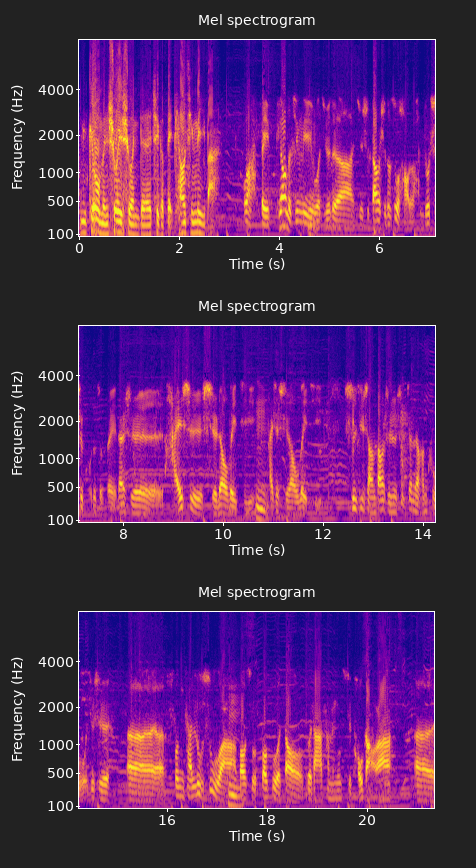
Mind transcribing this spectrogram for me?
你给我们说一说你的这个北漂经历吧。哇，北漂的经历，我觉得啊，就是当时都做好了很多吃苦的准备，但是还是始料未及。嗯，还是始料未及。实际上当时是真的很苦，就是。呃，风餐露宿啊，包括包括到各大唱片公司去投稿啊，呃，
